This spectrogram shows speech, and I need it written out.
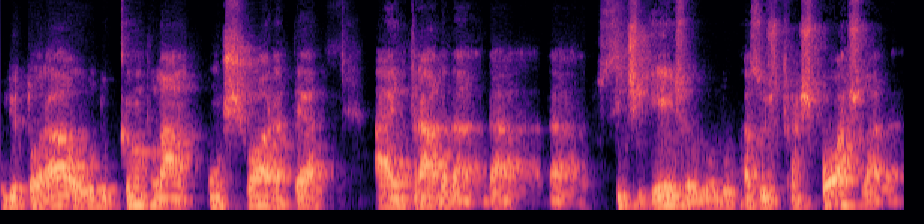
o litoral, ou do campo lá onshore até a entrada da, da, da Citygate, do, do azul de transporte lá da,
